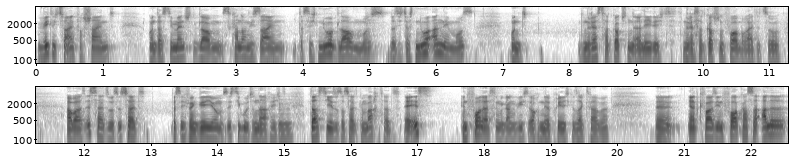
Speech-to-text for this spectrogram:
wirklich zu einfach scheint. Und dass die Menschen glauben, es kann doch nicht sein, dass ich nur glauben muss, dass ich das nur annehmen muss und den Rest hat Gott schon erledigt, den Rest hat Gott schon vorbereitet. So. Aber es ist halt so, es ist halt das Evangelium, es ist die gute Nachricht, dass Jesus das halt gemacht hat. Er ist in Vorleistung gegangen, wie ich es auch in der Predigt gesagt habe. Äh, er hat quasi in Vorkasse alle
